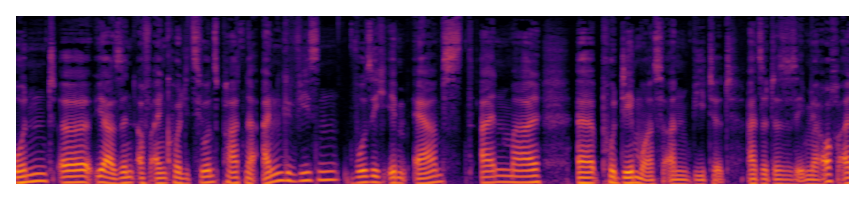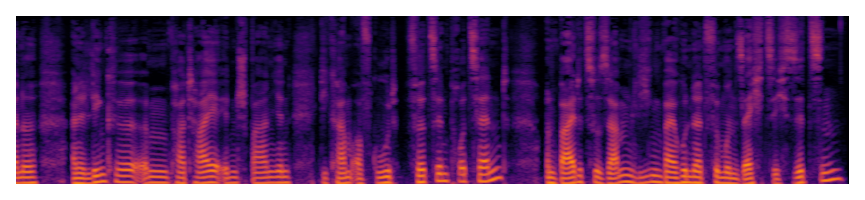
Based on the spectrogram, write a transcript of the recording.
Und äh, ja, sind auf einen Koalitionspartner angewiesen, wo sich eben erst einmal äh, Podemos anbietet. Also das ist eben ja auch eine, eine linke ähm, Partei in Spanien. Die kam auf gut 14 Prozent und beide zusammen liegen bei 165 Sitzen.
